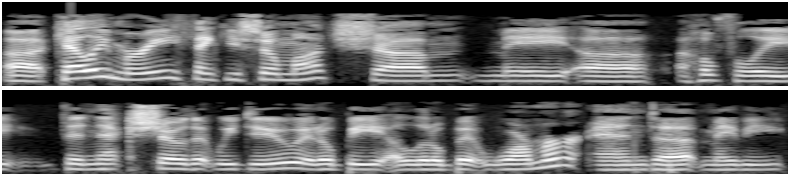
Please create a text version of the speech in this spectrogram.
uh, Kelly, Marie, thank you so much. Um, may, uh, hopefully the next show that we do, it'll be a little bit warmer and, uh, maybe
